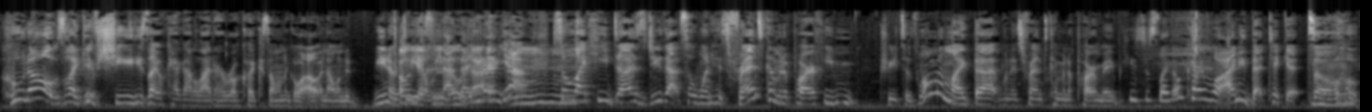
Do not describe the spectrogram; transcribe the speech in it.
who knows? Like, if she, he's like, okay, I gotta lie to her real quick because I want to go out and I want to, you know, do Oh, yeah, this and that. that. You know, yeah. So, like, he does do that. So when his friends coming apart, if he treats his woman like that, when his friends coming apart, maybe he's just like, okay, well, I need that ticket. So,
